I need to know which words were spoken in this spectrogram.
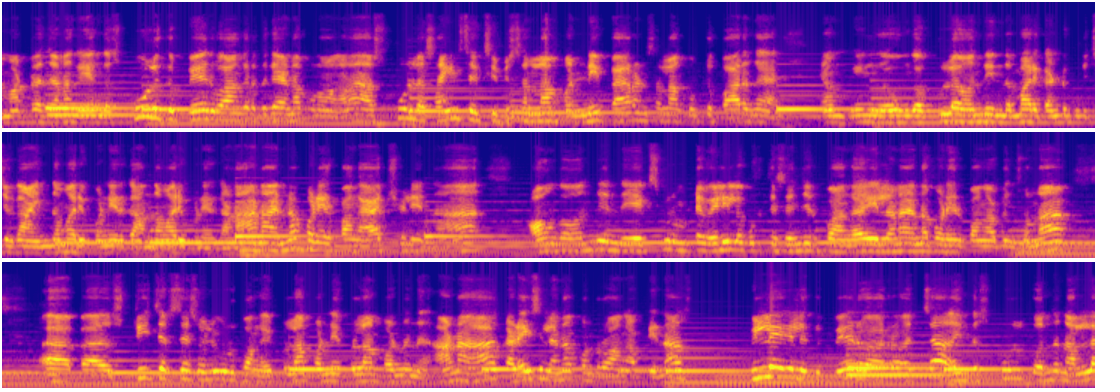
மற்ற ஜனங்க எங்க ஸ்கூலுக்கு பேர் வாங்குறதுக்கு என்ன பண்ணுவாங்கன்னா ஸ்கூல்ல சயின்ஸ் எக்ஸிபிஷன் எல்லாம் பண்ணி பேரண்ட்ஸ் எல்லாம் கூப்பிட்டு பாருங்க இங்க உங்க புள்ள வந்து இந்த மாதிரி கண்டுபிடிச்சிருக்கான் இந்த மாதிரி பண்ணிருக்கான் அந்த மாதிரி பண்ணிருக்கான் ஆனா என்ன பண்ணிருப்பாங்க ஆக்சுவலின்னா அவங்க வந்து இந்த எக்ஸ்பெரிமெண்ட்டை வெளியில கொடுத்து செஞ்சிருப்பாங்க இல்லைன்னா என்ன பண்ணிருப்பாங்க அப்படின்னு சொன்னா டீச்சர்ஸே சொல்லி கொடுப்பாங்க இப்படிலாம் பண்ணு இப்படிலாம் பண்ணுன்னு. ஆனா கடைசியில என்ன பண்றாங்க அப்படின்னா பிள்ளைகளுக்கு பேர் வர வச்சா இந்த ஸ்கூலுக்கு வந்து நல்ல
